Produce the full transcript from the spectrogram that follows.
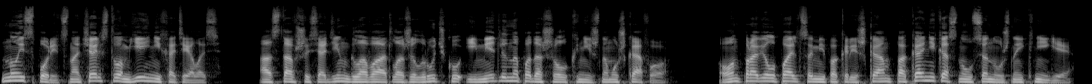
но и спорить с начальством ей не хотелось. Оставшись один, глава отложил ручку и медленно подошел к книжному шкафу. Он провел пальцами по корешкам, пока не коснулся нужной книги.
